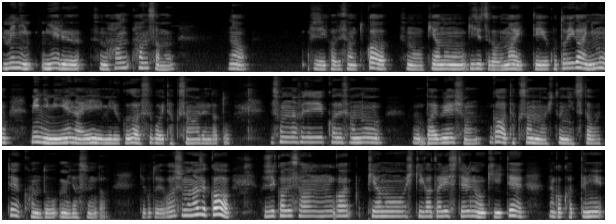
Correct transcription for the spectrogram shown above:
目に見える、そのハンハンサムな藤井風さんとか、そのピアノの技術が上手いっていうこと以外にも、目に見えない魅力がすごいたくさんあるんだと。そんな藤井風さんのバイブレーションがたくさんの人に伝わって感動を生み出すんだ。ということで、私もなぜか藤井風さんがピアノを弾き語りしてるのを聞いて、なんか勝手に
